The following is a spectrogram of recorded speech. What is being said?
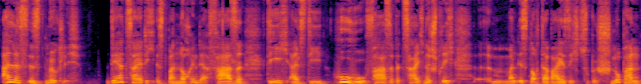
Alles ist möglich. Derzeitig ist man noch in der Phase, die ich als die Huhu-Phase bezeichne, sprich, äh, man ist noch dabei, sich zu beschnuppern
